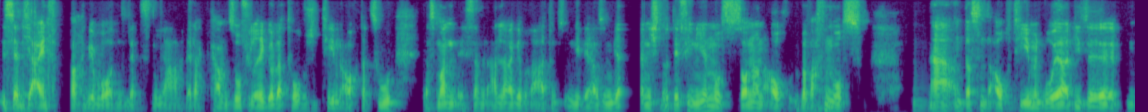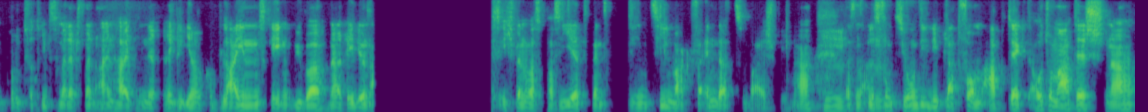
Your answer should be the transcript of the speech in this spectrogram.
ist ja nicht einfacher geworden die letzten Jahre. Da kamen so viele regulatorische Themen auch dazu, dass man ist ein Anlageberatungsuniversum ja nicht nur definieren muss, sondern auch überwachen muss. Ja, und das sind auch Themen, wo ja diese Produktvertriebsmanagement-Einheiten in der Regel ihrer Compliance gegenüber, na, regional ich, wenn was passiert, wenn sich ein Zielmarkt verändert zum Beispiel. Ne? Das sind alles hm. Funktionen, die die Plattform abdeckt automatisch, ne?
